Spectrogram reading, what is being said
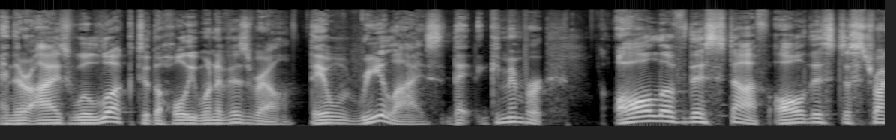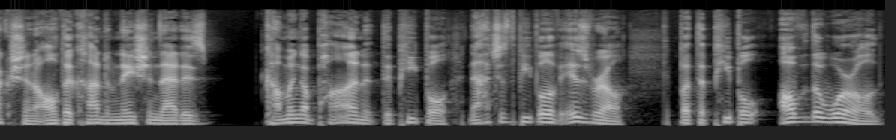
and their eyes will look to the Holy One of Israel. They will realize that, remember, all of this stuff, all this destruction, all the condemnation that is coming upon the people, not just the people of Israel, but the people of the world,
